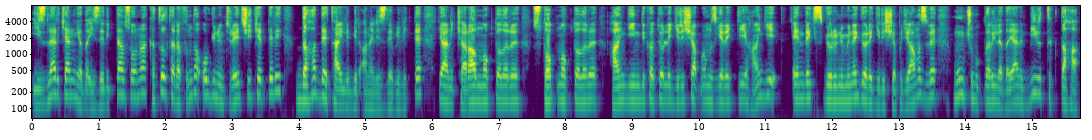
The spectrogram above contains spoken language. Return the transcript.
izlerken ya da izledikten sonra katıl tarafında o günün trade şirketleri daha detaylı bir analizle birlikte yani kar al noktaları, stop noktaları, hangi indikatörle giriş yapmamız gerektiği, hangi endeks görünümüne göre giriş yapacağımız ve mum çubuklarıyla da yani bir tık daha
